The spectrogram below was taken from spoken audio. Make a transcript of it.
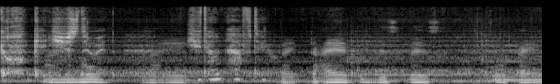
Can't get I'm used to it. like You don't have to. like diet in this place so kind.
